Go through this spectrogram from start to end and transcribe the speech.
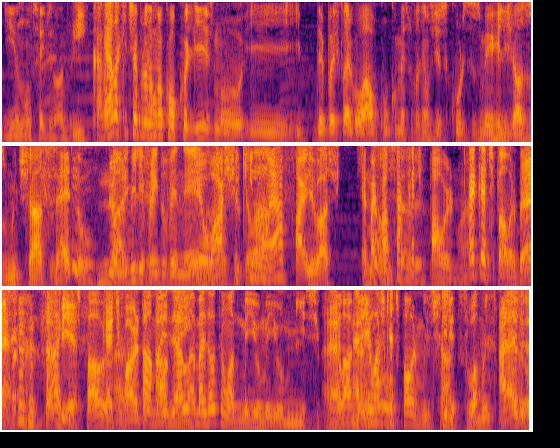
Ih, eu não sei de nome. Ih, caralho. Ela que tinha problema Não. com alcoolismo e, e depois que largou o álcool começou a fazer uns discursos meio religiosos muito chatos. Sério? Não, Quando me livrei do veneno. Eu acho que lá. não é a Fire. Eu acho É mais não, fácil a cara. Cat Power, não é? É Cat Power, beleza. É, sabia. Ah, Cat Power? Cat Power ah, total mas, tem. ela, mas ela tem um lado meio, meio místico, sei lá, É, meio... eu acho Cat Power muito chato. espiritual. Muito Ah, Sério? eu,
